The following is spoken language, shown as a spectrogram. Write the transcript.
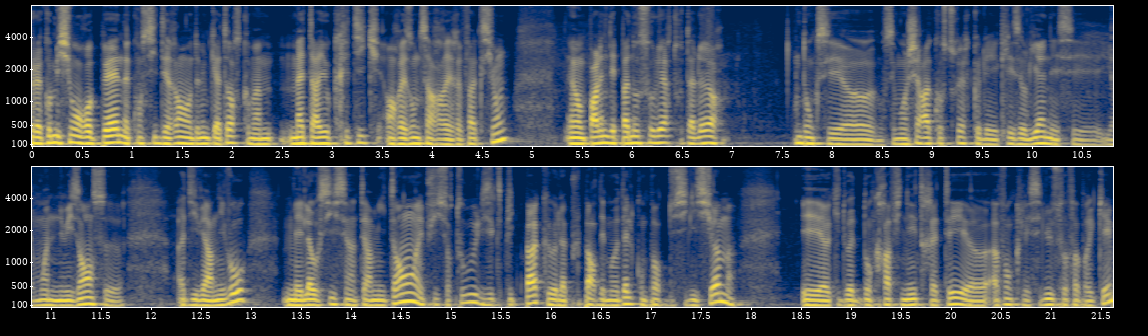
la Commission européenne a considéré en 2014 comme un matériau critique en raison de sa raréfaction. On parlait des panneaux solaires tout à l'heure, donc c'est moins cher à construire que les, que éoliennes et il y a moins de nuisances à divers niveaux, mais là aussi c'est intermittent, et puis surtout ils n'expliquent pas que la plupart des modèles comportent du silicium, et euh, qui doit être donc raffiné, traité euh, avant que les cellules soient fabriquées,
